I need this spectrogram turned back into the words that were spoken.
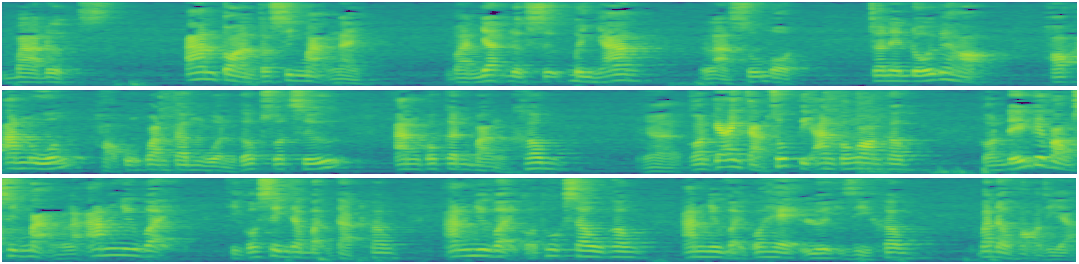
mà được an toàn cho sinh mạng này và nhận được sự bình an là số 1 cho nên đối với họ họ ăn uống họ cũng quan tâm nguồn gốc xuất xứ ăn có cân bằng không. À, còn cái anh cảm xúc thì ăn có ngon không? Còn đến cái vòng sinh mạng là ăn như vậy thì có sinh ra bệnh tật không? Ăn như vậy có thuốc sâu không? Ăn như vậy có hệ lụy gì không? Bắt đầu họ gì ạ?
